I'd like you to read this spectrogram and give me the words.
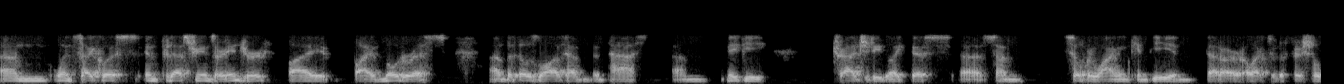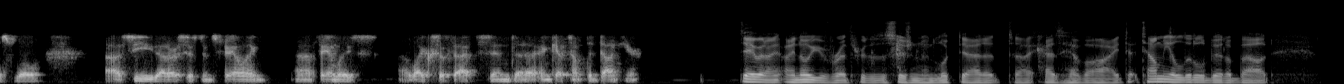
um, when cyclists and pedestrians are injured by by motorists, uh, but those laws haven't been passed. Um, maybe tragedy like this, uh, some silver lining can be, and that our elected officials will uh, see that our system's failing uh, families uh, like Safet's and and get something done here. David, I, I, know you've read through the decision and looked at it, uh, as have I. T- tell me a little bit about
